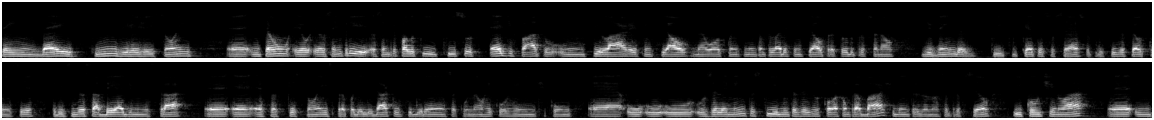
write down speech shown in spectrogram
tem 10, 15 rejeições. É, então eu, eu, sempre, eu sempre falo que, que isso é de fato um pilar essencial, né? o autoconhecimento é um pilar essencial para todo profissional de vendas que, que quer ter sucesso, precisa se autoconhecer, precisa saber administrar é, é, essas questões para poder lidar com insegurança, com não recorrente, com é, o, o, o, os elementos que muitas vezes nos colocam para baixo dentro da nossa profissão e continuar é, em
